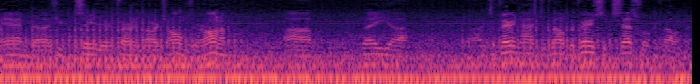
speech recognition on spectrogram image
And uh, as you can see, they're fairly large homes that are on them. Uh, they, uh, uh, it's a very nice development, very successful development.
